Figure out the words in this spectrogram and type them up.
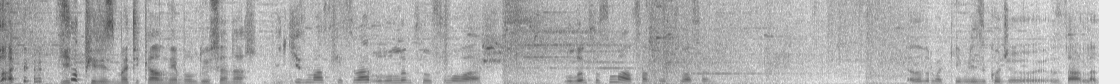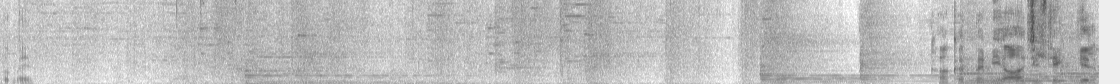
Git prizmatik al ne bulduysan al. İkiz maskesi var, Ulul'un tılsımı var. Ulul'un tılsımı mı alsam tutmasam? Ya da dur bakayım Rizikocu zarladım ev. Kanka Nami'yi acil tekleyelim.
